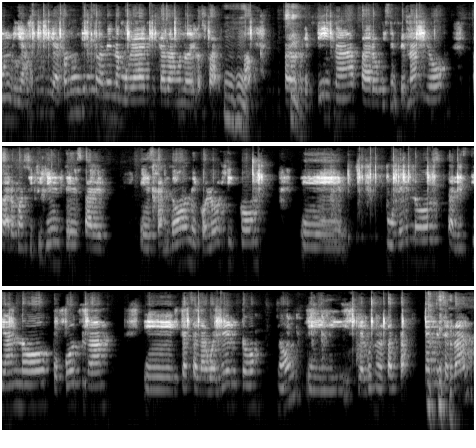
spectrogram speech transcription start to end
un día, un día, con un día se van a enamorar de cada uno de los faros, ¿no? Faro Argentina, Faro Bicentenario, Faro Constituyentes, Faro Escandón, Ecológico, eh, Morelos, Salesiano, Popotla, eh, Casa Lago Alberto, ¿no? y alguno me falta. Carmen Cerdán,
